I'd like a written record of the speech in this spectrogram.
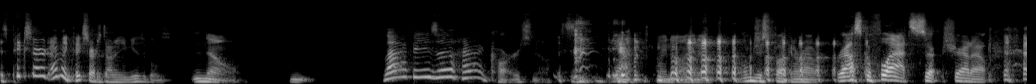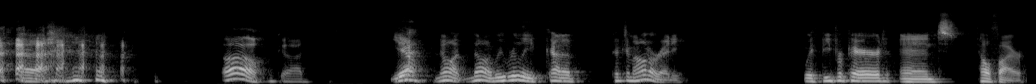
Is Pixar? I don't think Pixar's done any musicals. No. Life is a high cars. No. Yeah. I know, I know. I'm just fucking around. Rascal Flatts, shout out. Uh, oh God. yeah, no, no, we really kind of picked him out already with Be Prepared and Hellfire,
